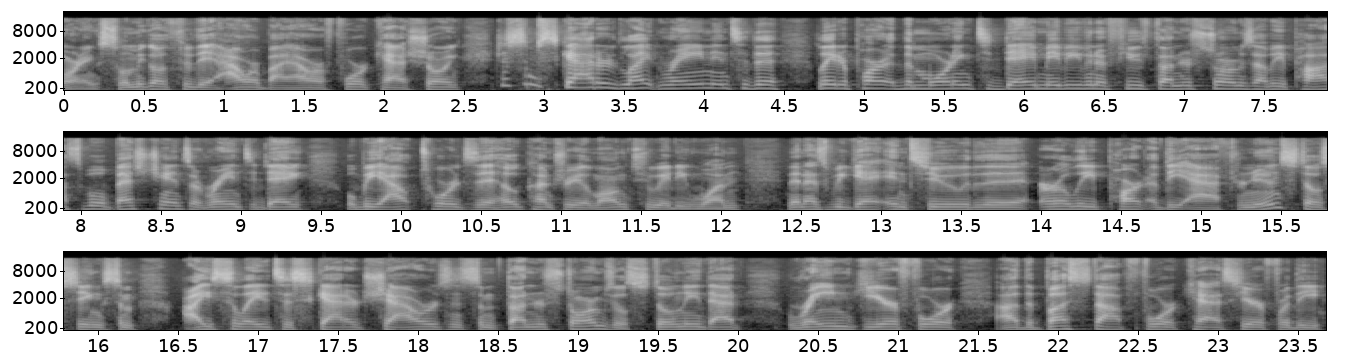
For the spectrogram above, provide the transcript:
morning. So let me go through the hour by hour forecast showing just some scattered light rain into the later part of the morning today, maybe even a few thunderstorms that'll be possible. Best chance of rain today will be out towards the hill country along 281. Then as we get into the early part of the afternoon, still seeing some isolated to scattered showers and some thunderstorms. You'll still need that rain gear for uh, the bus stop forecast here for the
